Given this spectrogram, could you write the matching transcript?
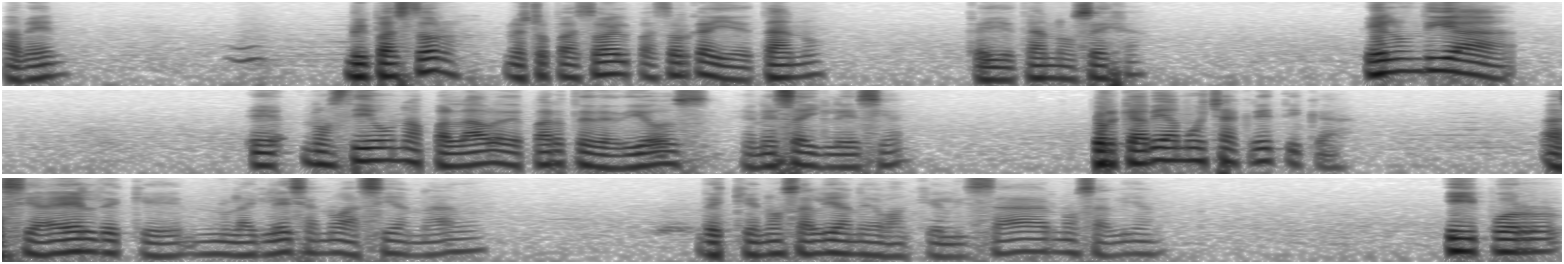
Amén. Mi pastor, nuestro pastor, el pastor Cayetano, Cayetano Ceja, él un día eh, nos dio una palabra de parte de Dios en esa iglesia, porque había mucha crítica hacia él de que la iglesia no hacía nada, de que no salían a evangelizar, no salían. Y por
